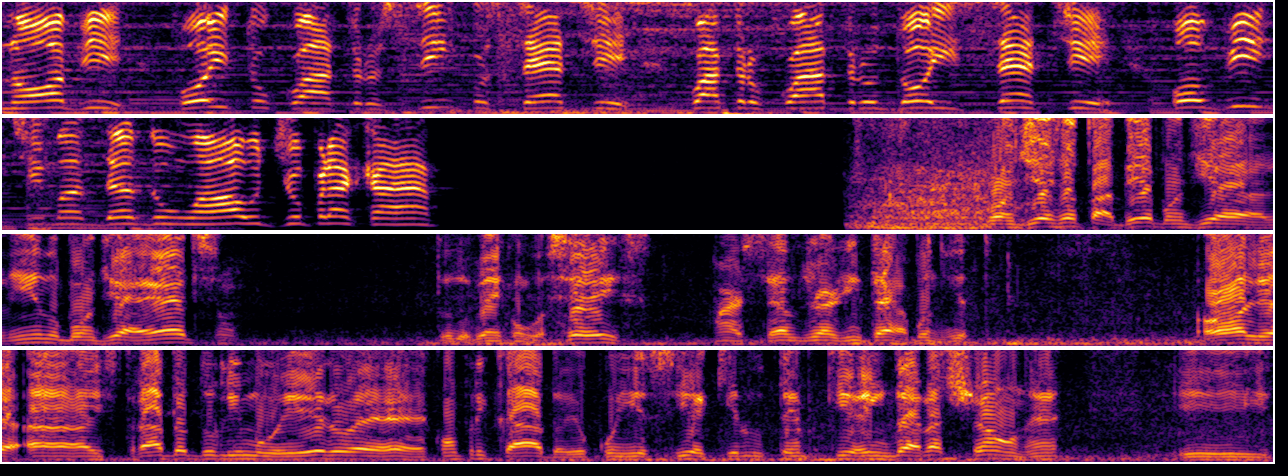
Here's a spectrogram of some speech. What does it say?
98457 4427. Ouvinte mandando um áudio para cá. Bom dia, JB. Bom dia, Lino. Bom dia, Edson. Tudo bem com vocês? Marcelo Jardim Terra Bonita. Olha, a estrada do Limoeiro é complicada. Eu conheci aquilo no tempo que ainda era chão, né? E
